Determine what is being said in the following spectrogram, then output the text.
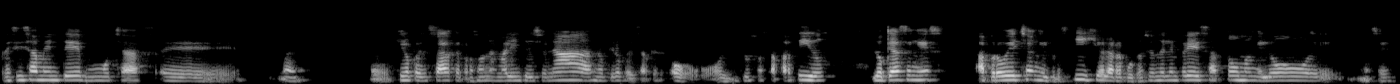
precisamente muchas, bueno, eh, quiero pensar que personas malintencionadas, no quiero pensar que, o, incluso hasta partidos, lo que hacen es aprovechan el prestigio, la reputación de la empresa, toman el logo de, no sé,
